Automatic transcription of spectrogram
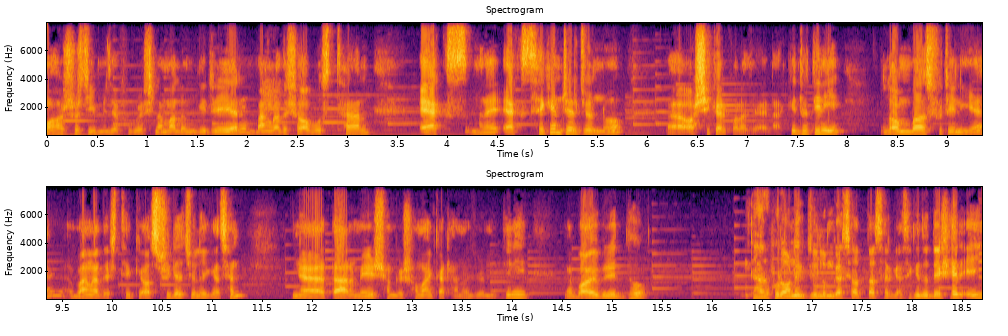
মহাসচিব মির্জা ফখরুল ইসলাম আলমগীরের বাংলাদেশে অবস্থান এক মানে এক সেকেন্ডের জন্য অস্বীকার করা যায় না। কিন্তু তিনি লম্বা ছুটি নিয়ে বাংলাদেশ থেকে অস্ট্রেলিয়া চলে গেছেন তার মেয়ের সঙ্গে সময় কাটানোর জন্য। তিনি বয়োবৃদ্ধ, তার উপর অনেক জুলুম গেছে, অত্যাচার গেছে, কিন্তু দেশের এই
